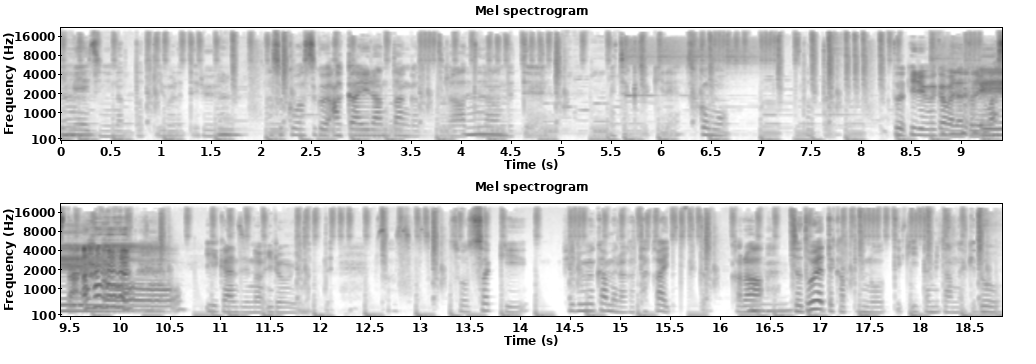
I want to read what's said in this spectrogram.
イメージになったって言われてる、うん。あそこはすごい赤いランタンがずらーって並んでて、めちゃくちゃ綺麗。そこも撮ったフィルムカメラ撮りました、えーいい感じの色味になって。そうそうそう。そうさっきフィルムカメラが高いって言ってたから、うん。じゃあどうやって買ってるのって聞いてみたんだけど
